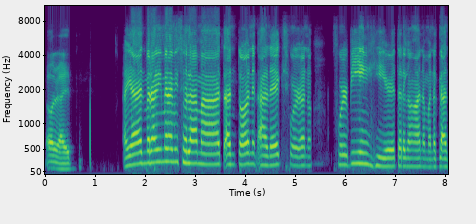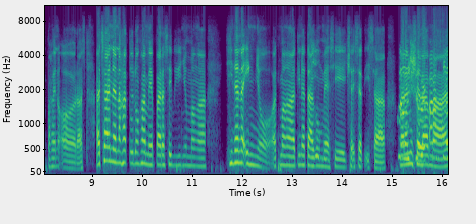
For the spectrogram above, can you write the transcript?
Alright. Ayan, maraming maraming salamat Anton and Alex for ano for being here. Talaga nga naman naglaan pa kayo ng oras. At sana nakatulong kami para sabihin yung mga hinanaing nyo at mga tinatagong message sa isa't isa. Maraming parang salamat.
